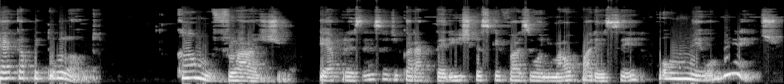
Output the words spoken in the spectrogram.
Recapitulando, camuflagem é a presença de características que fazem o animal parecer com o meio ambiente,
